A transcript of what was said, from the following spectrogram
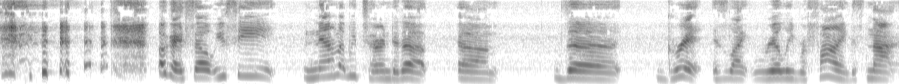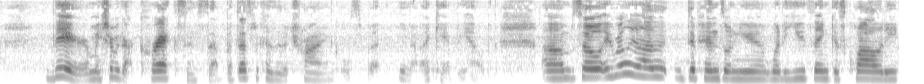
okay, so you see, now that we turned it up, um, the grit is like really refined. It's not there. I mean, sure we got cracks and stuff, but that's because of the triangles. But you know, it can't be helped. Um, so it really uh, depends on you. What do you think is quality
